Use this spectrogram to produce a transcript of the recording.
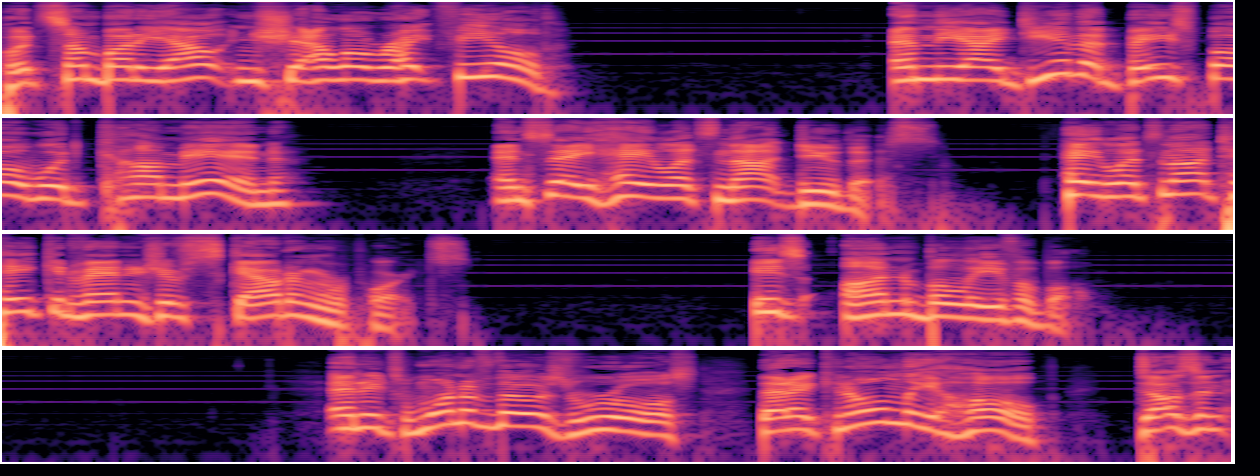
put somebody out in shallow right field. And the idea that baseball would come in and say, hey, let's not do this. Hey, let's not take advantage of scouting reports is unbelievable. And it's one of those rules that I can only hope doesn't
